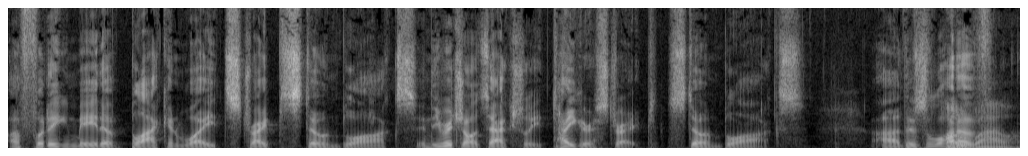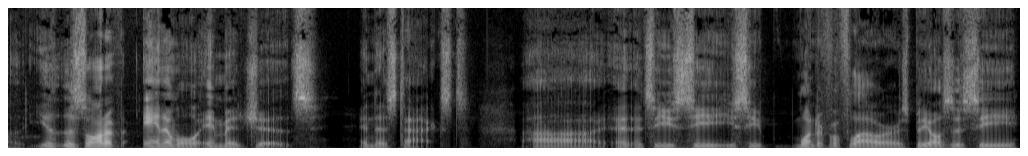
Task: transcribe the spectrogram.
a footing made of black and white striped stone blocks. In the original, it's actually tiger striped stone blocks. Uh, there's a lot oh of wow. you know, there's a lot of animal images in this text. Uh, and, and so you see you see wonderful flowers, but you also see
